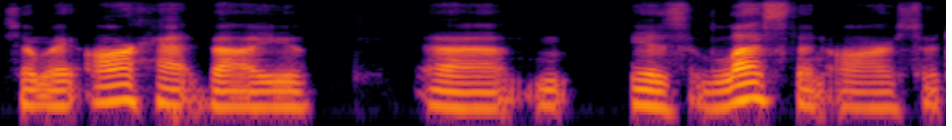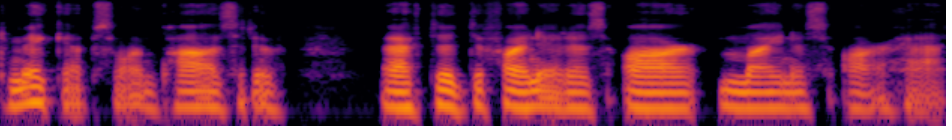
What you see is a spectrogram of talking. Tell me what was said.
So my r hat value uh, is less than r. So to make epsilon positive, I have to define it as r minus r hat.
